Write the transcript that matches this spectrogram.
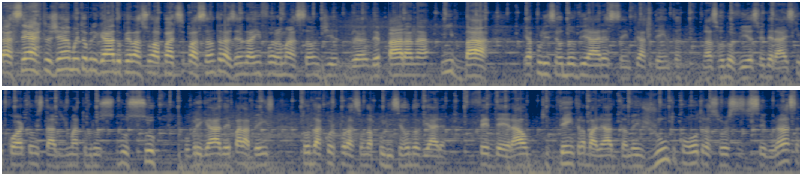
Tá certo, Jean. Muito obrigado pela sua participação, trazendo a informação de, de, de Paranaíba. E a Polícia Rodoviária sempre atenta nas rodovias federais que cortam o estado de Mato Grosso do Sul. Obrigado e parabéns toda a corporação da Polícia Rodoviária Federal que tem trabalhado também junto com outras forças de segurança.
